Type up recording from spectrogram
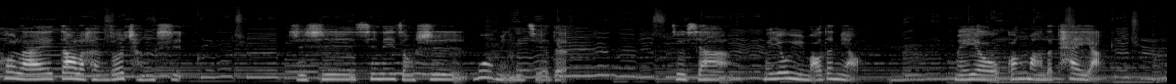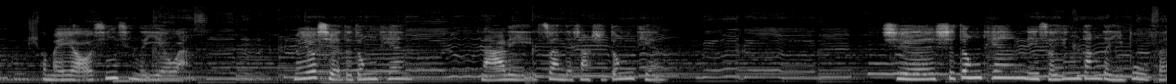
后来到了很多城市，只是心里总是莫名的觉得，就像没有羽毛的鸟，没有光芒的太阳，和没有星星的夜晚，没有雪的冬天，哪里算得上是冬天？雪是冬天理所应当的一部分，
